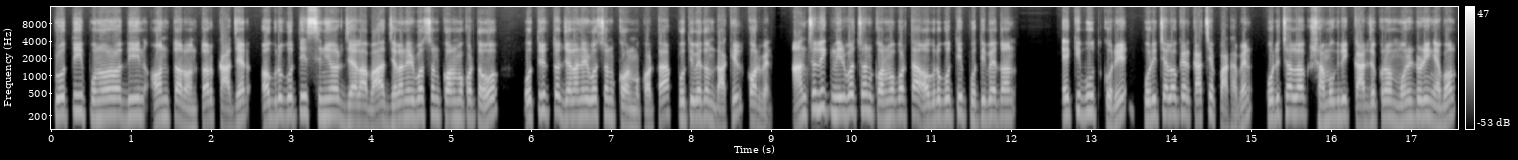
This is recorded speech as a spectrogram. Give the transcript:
প্রতি পনেরো দিন অন্তর অন্তর কাজের অগ্রগতি সিনিয়র জেলা বা জেলা নির্বাচন কর্মকর্তা ও অতিরিক্ত জেলা নির্বাচন কর্মকর্তা প্রতিবেদন দাখিল করবেন। আঞ্চলিক নির্বাচন কর্মকর্তা অগ্রগতি প্রতিবেদন একীভূত করে পরিচালকের কাছে পাঠাবেন। পরিচালক সামগ্রিক কার্যক্রম মনিটরিং এবং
